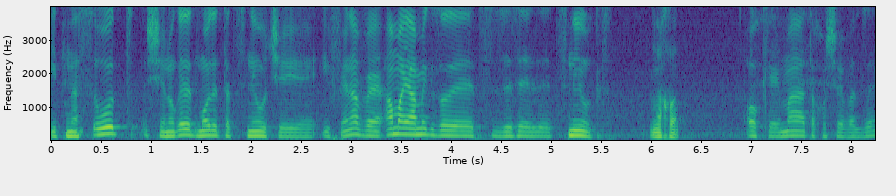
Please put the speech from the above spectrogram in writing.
התנשאות שנוגדת מאוד את הצניעות שהיא אפיינה, ועם היעמיק זה, זה, זה, זה צניעות. נכון. אוקיי, מה אתה חושב על זה?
